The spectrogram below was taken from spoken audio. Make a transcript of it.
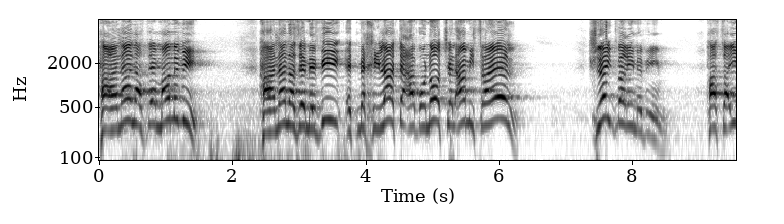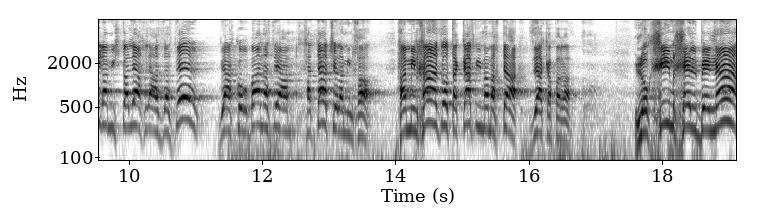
הענן הזה מה מביא? הענן הזה מביא את מחילת העוונות של עם ישראל. שני דברים מביאים. השעיר המשתלח לעזאזל והקורבן הזה החטאת של המנחה. המנחה הזאת הכף עם המחתה זה הכפרה. לוקחים חלבנה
